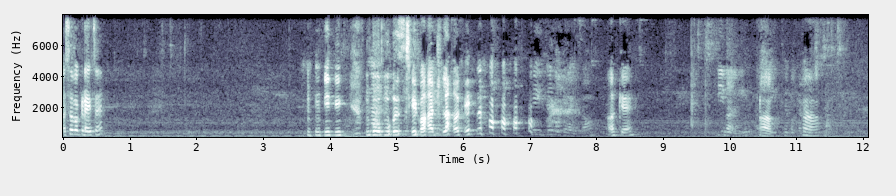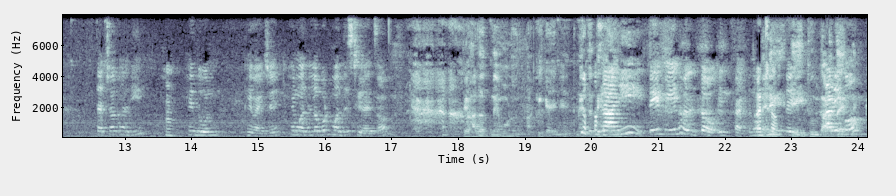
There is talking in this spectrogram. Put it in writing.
असं पकडायचं आहे मोमोजची वाट पकडायचं. ओके ही वाली हां. अशी इथे पकडायची. त्याच्याखाली हं. हे दोन ठेवायचे. हे मधलं बोट मध्येच ठेवायचं. ते हालत नाही म्हणून बाकी काही नाही. नाहीतर ते नाही ते मेन हलतं इनफॅक्ट अच्छा. ते इथून काढता आणि येत मग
